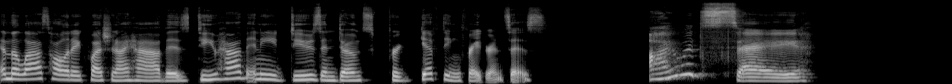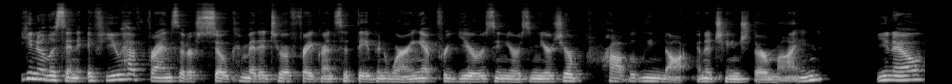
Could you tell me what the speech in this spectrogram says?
And the last holiday question I have is Do you have any do's and don'ts for gifting fragrances? I would say, you know, listen, if you have friends that are so committed to a fragrance that they've been wearing it for years and years and years, you're probably not going to change their mind. You know,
